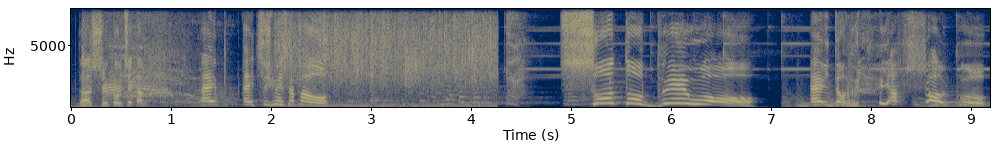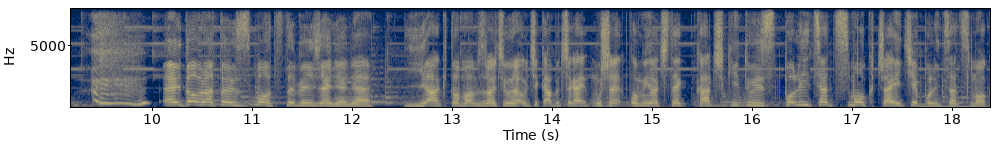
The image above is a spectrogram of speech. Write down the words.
Dobra, szybko uciekam. Ej, ej, coś mnie zapało. Co to było? Ej, dobra, ja w szoku. Ej, dobra, to jest mocne więzienie, nie? Jak to mam zrobić? Uciekamy, czekaj, muszę ominąć te kaczki. Tu jest policjant smok, czajcie, policjant smok.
